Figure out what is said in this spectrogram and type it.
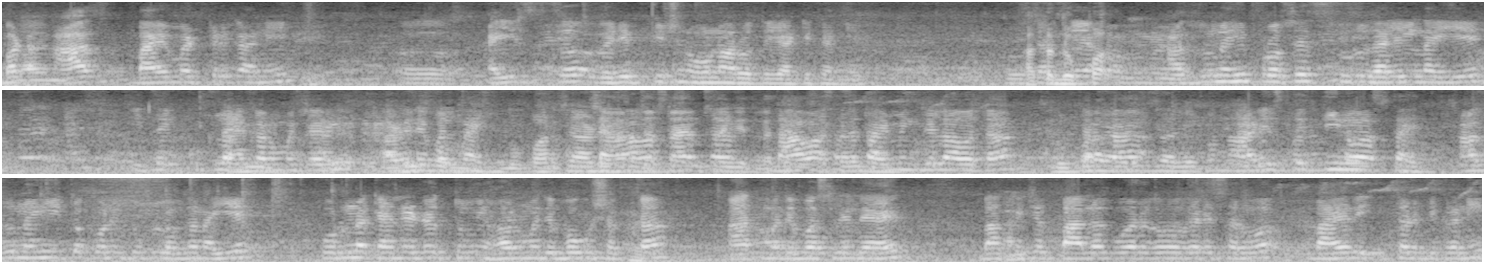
बट आज बायोमेट्रिक आणि आईजचं व्हेरिफिकेशन होणार होतं या ठिकाणी. आता दुपार अजूनही प्रोसेस सुरू झालेली नाहीये. इथे कुठलाही कर्मचारी अवेलेबल नाही दहा वाजताचा दहा वाजताचा टायमिंग दिला होता. अडीच ते तीन वाजता आहेत. अजूनही इथं कोणीच उपलब्ध नाहीये. पूर्ण कॅन्डिडेट तुम्ही हॉलमध्ये बघू शकता. आतमध्ये बसलेले आहेत. बाकीचे पालक वर्ग वगैरे सर्व बाहेर इतर ठिकाणी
